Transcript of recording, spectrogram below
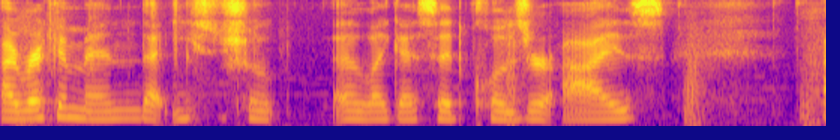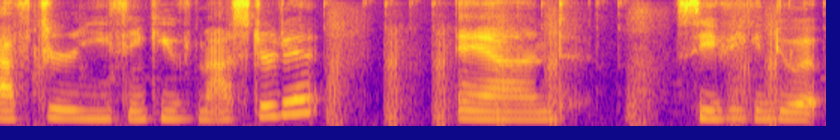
I recommend that you should, uh, like I said, close your eyes after you think you've mastered it, and see if you can do it.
